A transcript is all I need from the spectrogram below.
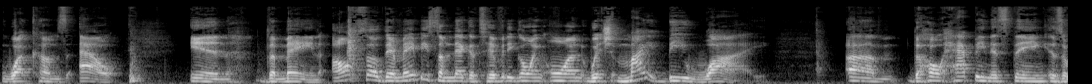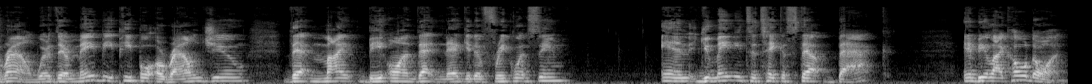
what comes out in the main. Also, there may be some negativity going on, which might be why um, the whole happiness thing is around, where there may be people around you that might be on that negative frequency. And you may need to take a step back and be like, hold on.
